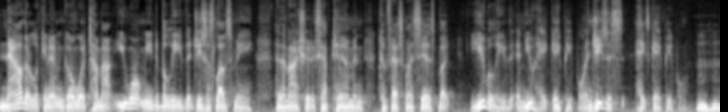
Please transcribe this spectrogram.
Now they're looking at me and going, Well, time out. You want me to believe that Jesus loves me and that I should accept him and confess my sins, but you believe and you hate gay people, and Jesus hates gay people. Mm-hmm.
